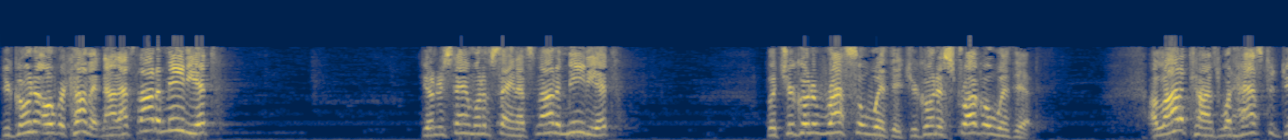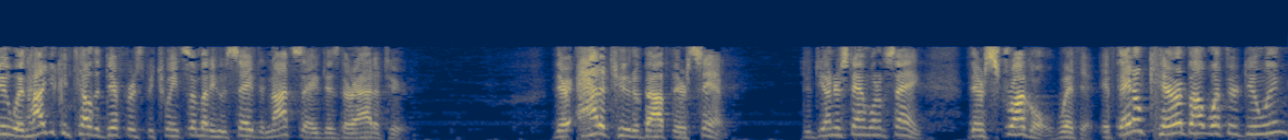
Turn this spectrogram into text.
You're going to overcome it. Now that's not immediate. You understand what I'm saying? That's not immediate. But you're going to wrestle with it. You're going to struggle with it. A lot of times what has to do with how you can tell the difference between somebody who's saved and not saved is their attitude. Their attitude about their sin. Do you understand what I'm saying? Their struggle with it. If they don't care about what they're doing,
